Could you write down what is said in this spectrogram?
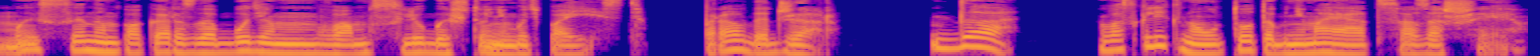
«Мы с сыном пока раздобудем вам с Любой что-нибудь поесть. Правда, Джар?» «Да», — воскликнул тот, обнимая отца за шею.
